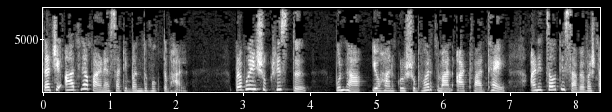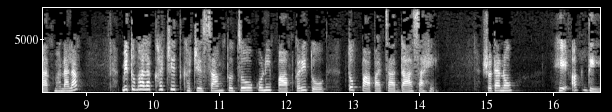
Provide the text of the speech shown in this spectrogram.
त्याची आज्ञा पाळण्यासाठी बंधमुक्त व्हाल. प्रभू येशू ख्रिस्त पुन्हा योहान कृषुभवर्तमान आठवा अध्याय आणि चौतीसाव्या वचनात म्हणाला मी तुम्हाला खचित खचित सांगतो जो कोणी पाप करीतो तो पापाचा दास आहे. श्रोत्यानो हे अगदी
